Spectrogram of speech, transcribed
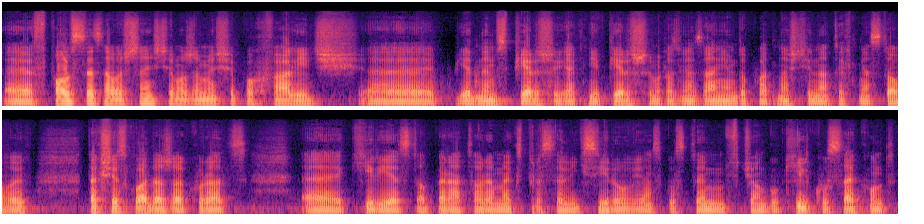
E, W Polsce całe szczęście możemy się pochwalić e, jednym z pierwszych, jak nie pierwszym rozwiązaniem do płatności natychmiastowych. Tak się składa, że akurat e, KIR jest operatorem Express Elixiru, w związku z tym w ciągu kilku sekund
